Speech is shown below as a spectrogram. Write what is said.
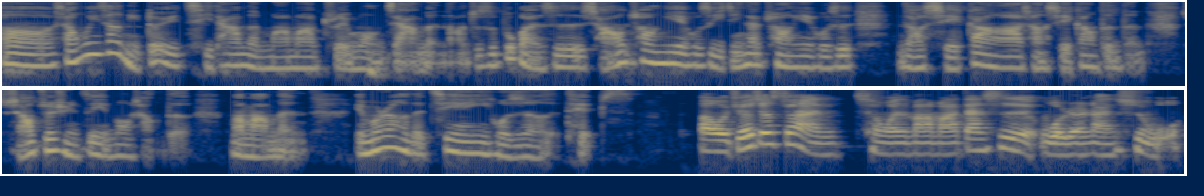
呃，想问一下，你对于其他的妈妈追梦家们啊，就是不管是想要创业，或是已经在创业，或是你知道斜杠啊，想斜杠等等，想要追寻自己梦想的妈妈们，有没有任何的建议或者任何的 tips？呃，我觉得就虽然成为了妈妈，但是我仍然是我，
